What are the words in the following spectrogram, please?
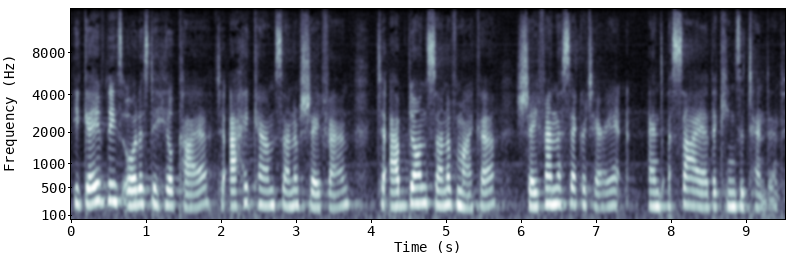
He gave these orders to Hilkiah, to Ahikam son of Shaphan, to Abdon son of Micah, Shaphan the secretary, and Asaiah the king's attendant.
